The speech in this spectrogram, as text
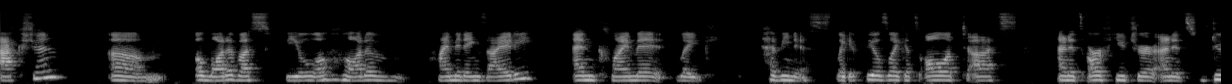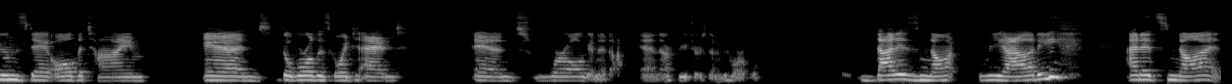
action, um, a lot of us feel a lot of climate anxiety and climate like heaviness. Like it feels like it's all up to us and it's our future and it's doomsday all the time and the world is going to end and we're all going to die and our future is going to be horrible. That is not reality and it's not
